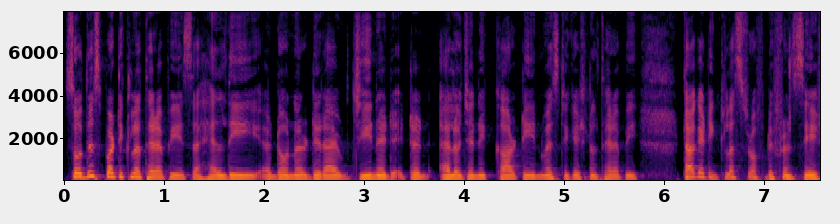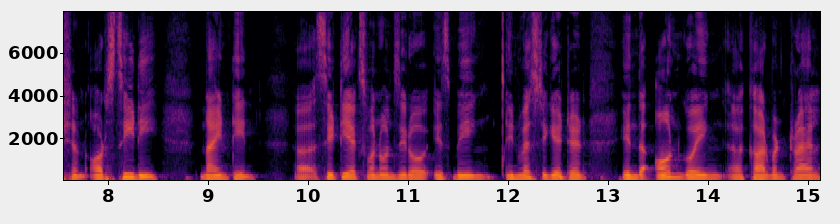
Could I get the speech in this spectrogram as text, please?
So this particular therapy is a healthy uh, donor-derived gene-edited allogenic CAR-T investigational therapy targeting cluster of differentiation or CD19 uh, CTX110 is being investigated in the ongoing uh, carbon trial,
